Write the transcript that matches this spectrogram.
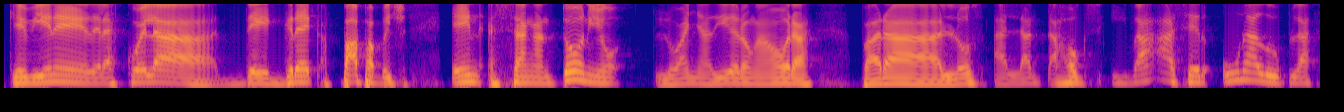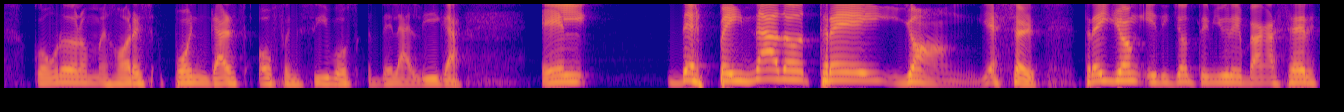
que viene de la escuela de Greg Popovich en San Antonio. Lo añadieron ahora para los Atlanta Hawks y va a ser una dupla con uno de los mejores point guards ofensivos de la liga. El despeinado Trey Young. Yes, sir. Trey Young y DeJounte Murray van a ser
